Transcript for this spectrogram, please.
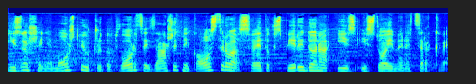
iznošenje moštiju čudotvorca i zaštitnika ostrva Svetog Spiridona iz istoimene crkve.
